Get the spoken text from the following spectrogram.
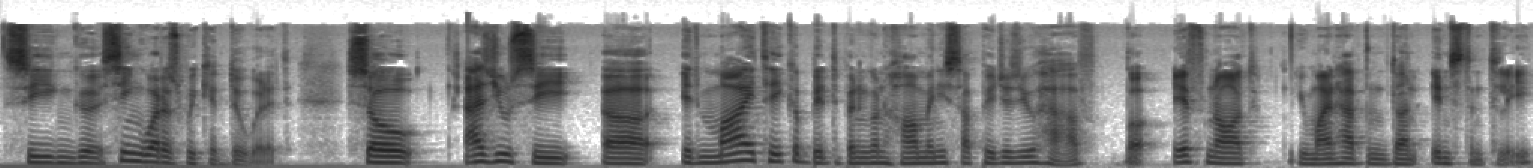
seeing uh, seeing what else we can do with it. So as you see uh, it might take a bit depending on how many subpages you have but if not you might have them done instantly.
